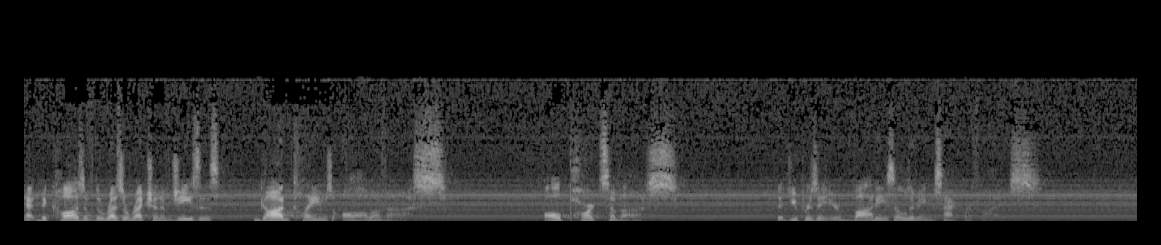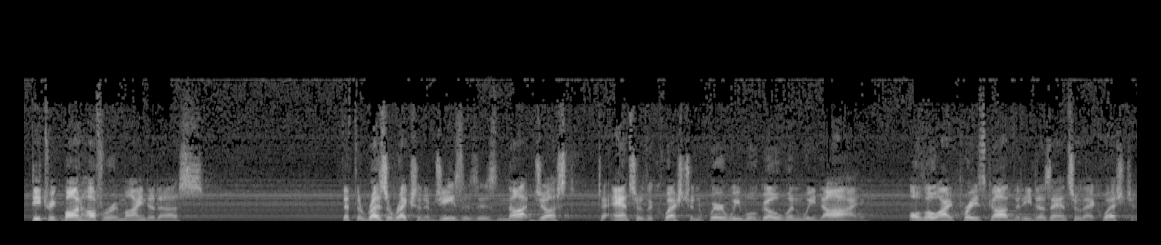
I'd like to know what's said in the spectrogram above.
that because of the resurrection of Jesus, God claims all of us, all parts of us, that you present your bodies a living sacrifice. Dietrich Bonhoeffer reminded us that the resurrection of Jesus is not just to answer the question where we will go when we die, although I praise God that he does answer that question.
